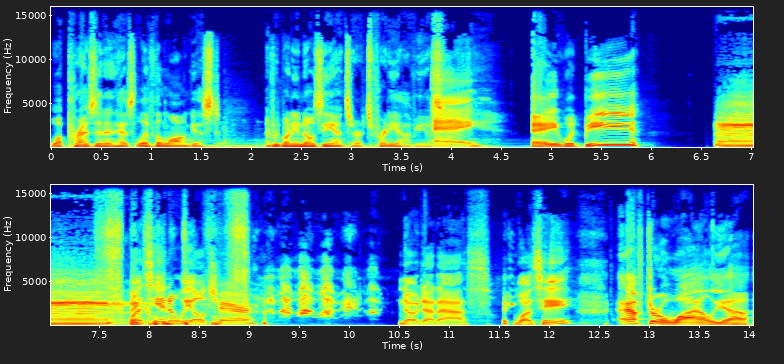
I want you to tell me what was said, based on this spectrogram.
What president has lived the longest? Everybody knows the answer. It's pretty obvious. A. A would be. Was he in a wheelchair? no, dead ass. Was he? After a while, yeah.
